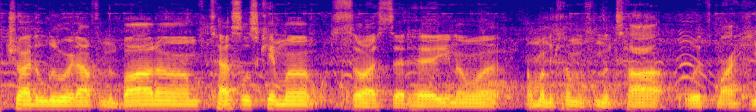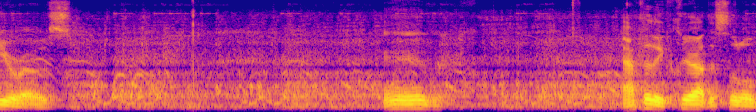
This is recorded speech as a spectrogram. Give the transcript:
I tried to lure it out from the bottom. Teslas came up, so I said, hey, you know what? I'm going to come from the top with my heroes. And after they clear out this little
